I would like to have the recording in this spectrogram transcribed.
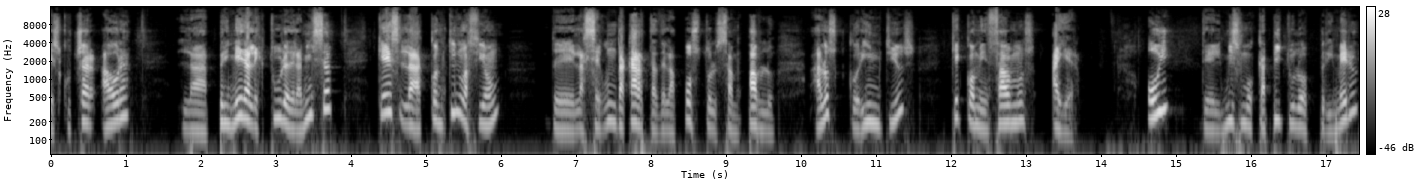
Escuchar ahora la primera lectura de la misa, que es la continuación de la segunda carta del apóstol San Pablo a los Corintios que comenzamos ayer. Hoy, del mismo capítulo primero,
